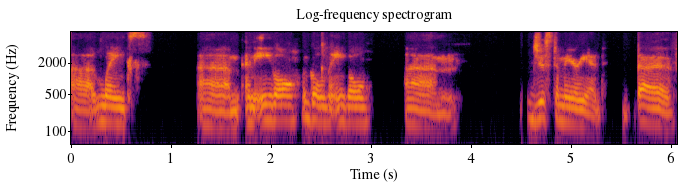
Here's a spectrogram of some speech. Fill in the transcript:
uh, lynx, um, an eagle, a golden eagle, um, just a myriad of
